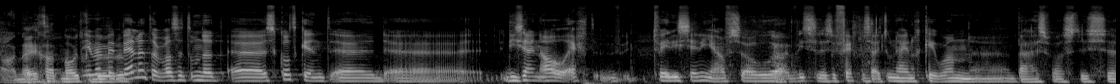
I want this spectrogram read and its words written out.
ja, nee, gaat nooit Nee, maar met. Bellator was het omdat eh, Scott kent... eh, de, eh, die zijn al echt twee decennia of zo... Ja. wisselen ze vechters uit toen hij nog K1-baas was. Dus eh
